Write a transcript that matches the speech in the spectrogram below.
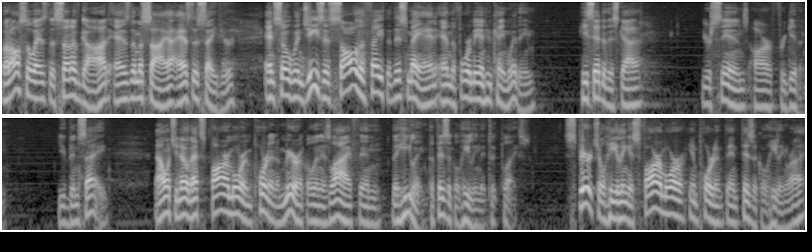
but also as the Son of God, as the Messiah, as the Savior. And so when Jesus saw the faith of this man and the four men who came with him, he said to this guy, your sins are forgiven. You've been saved. Now, I want you to know that's far more important a miracle in his life than the healing, the physical healing that took place. Spiritual healing is far more important than physical healing, right?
